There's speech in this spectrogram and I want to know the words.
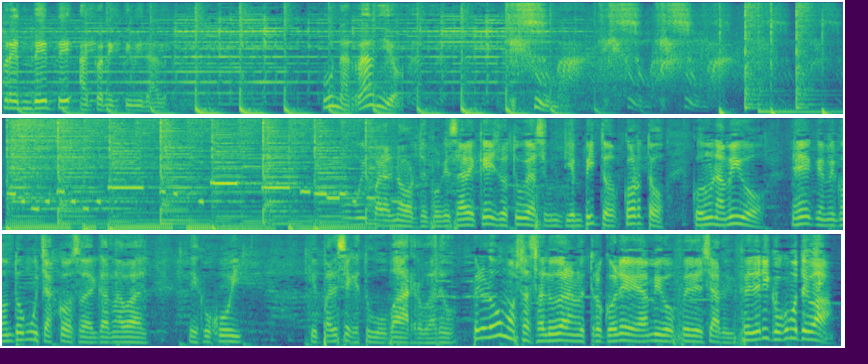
Prendete a conectividad. Una radio que suma, que suma, que suma. Voy para el norte, porque sabes que yo estuve hace un tiempito corto con un amigo eh, que me contó muchas cosas del carnaval de Jujuy, que parece que estuvo bárbaro. Pero lo vamos a saludar a nuestro colega amigo Fede Charvi. Federico, ¿cómo te va?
